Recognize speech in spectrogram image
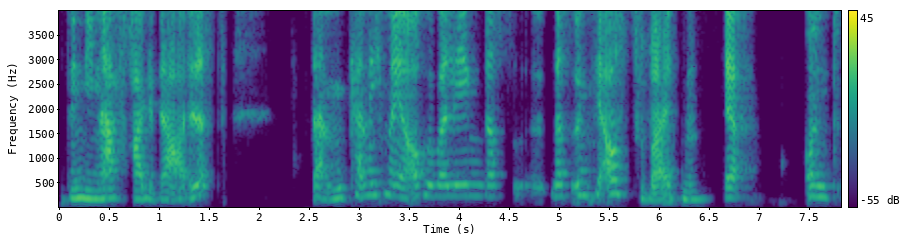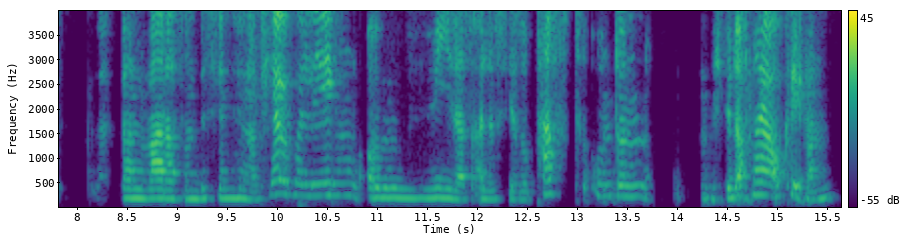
wenn die Nachfrage da ist, dann kann ich mir ja auch überlegen, das, das irgendwie auszuweiten. Ja. Und dann war das so ein bisschen hin und her überlegen, wie das alles hier so passt. Und dann habe ich gedacht, naja, okay, dann,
